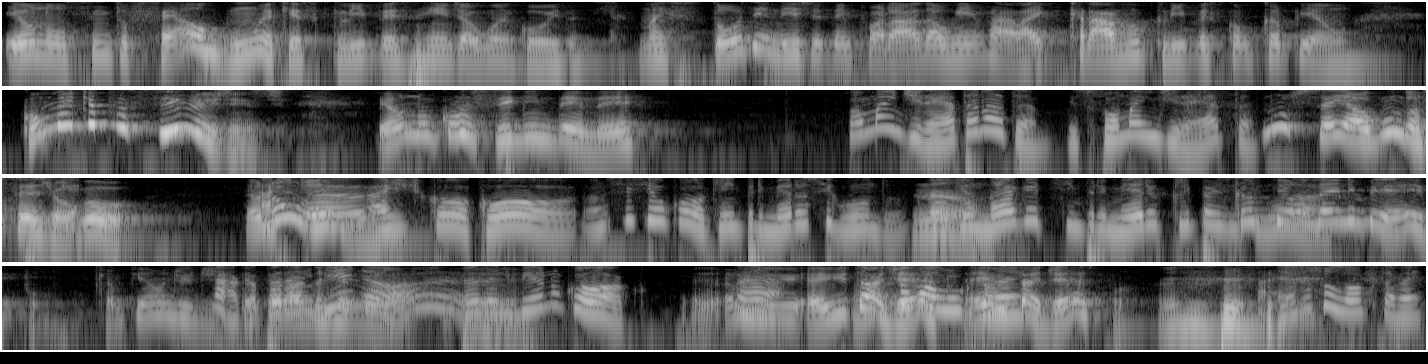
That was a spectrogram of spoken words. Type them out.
Eu não sinto fé alguma que esse Clippers rende alguma coisa. Mas todo início de temporada alguém vai lá e crava o Clippers como campeão. Como é que é possível, gente? Eu não consigo entender. Foi uma indireta, Nathan? Isso foi uma indireta? Não sei, algum de vocês jogou? Eu Acho não lembro. a gente colocou. Eu não sei se eu coloquei em primeiro ou segundo. Não. Coloquei o Nuggets em primeiro e o Clippers em Campeão segundo. da ó. NBA, pô. Campeão de, de Ah, campeão da temporada NBA regular. não. Campeão da é... NBA eu não coloco. É, É, é Utah Jazz. É. Utah Jazz, pô. Ah, eu não sou louco também.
